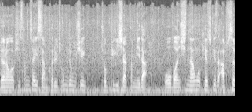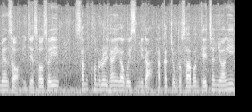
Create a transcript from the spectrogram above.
변함없이 3, 4, 2, 3 거리를 조금 조금씩 좁히기 시작합니다. 5번 신항우 계속해서 앞서면서 이제 서서히 3코너를 향해 가고 있습니다. 바깥쪽으로 4번 대천여왕이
